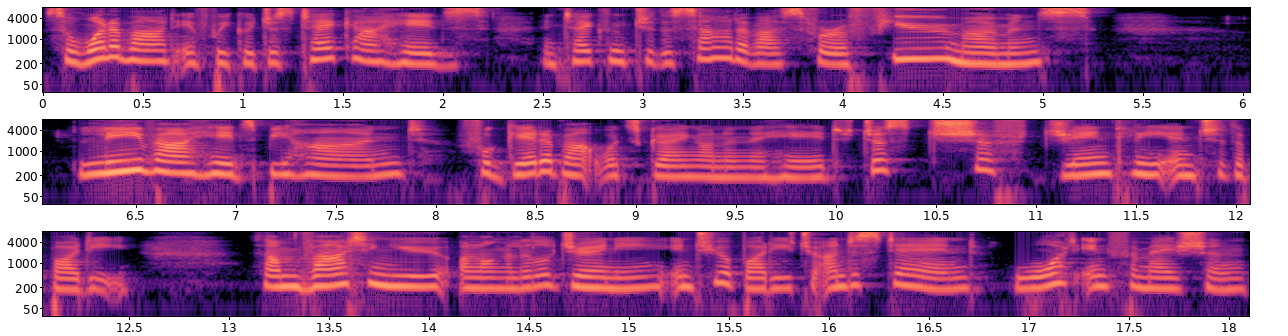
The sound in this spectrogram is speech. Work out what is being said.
So what about if we could just take our heads and take them to the side of us for a few moments, leave our heads behind, forget about what's going on in the head, just shift gently into the body. So I'm inviting you along a little journey into your body to understand what information,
